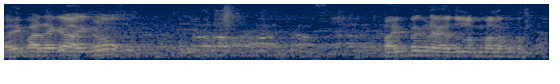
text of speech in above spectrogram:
भाई बार आगे खड़ो पाइप पे खड़ा है तो लंबा लंबा।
